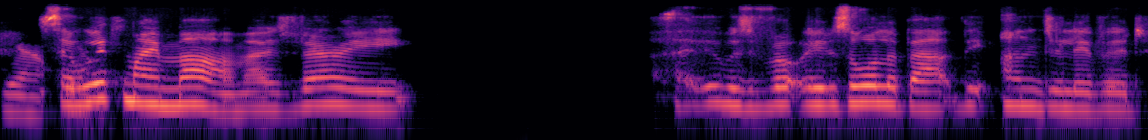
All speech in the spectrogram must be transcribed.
Yeah. So with my mom, I was very it was it was all about the undelivered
